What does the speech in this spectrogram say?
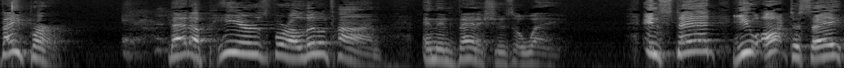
vapor that appears for a little time and then vanishes away. Instead, you ought to say,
